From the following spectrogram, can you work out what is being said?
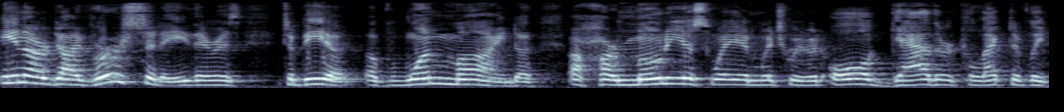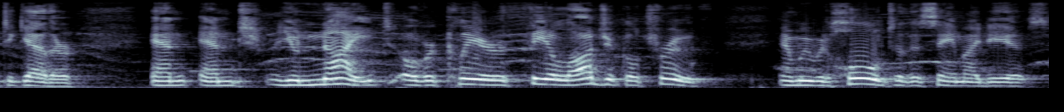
in our diversity, there is to be a, of one mind, a, a harmonious way in which we would all gather collectively together and, and unite over clear theological truth, and we would hold to the same ideas.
